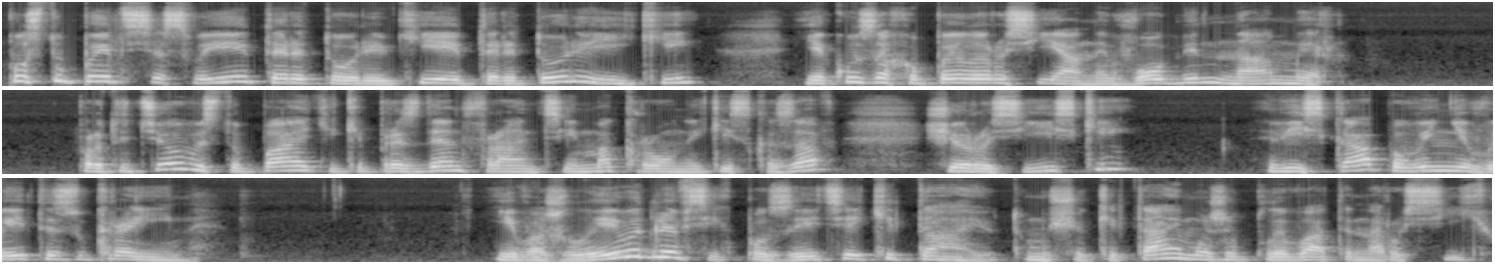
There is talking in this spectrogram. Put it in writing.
поступитися своєю територією, тією територією, які, яку захопили росіяни в обмін на мир. Проти цього виступає тільки президент Франції Макрон, який сказав, що російські війська повинні вийти з України. І важлива для всіх позиція Китаю, тому що Китай може впливати на Росію.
